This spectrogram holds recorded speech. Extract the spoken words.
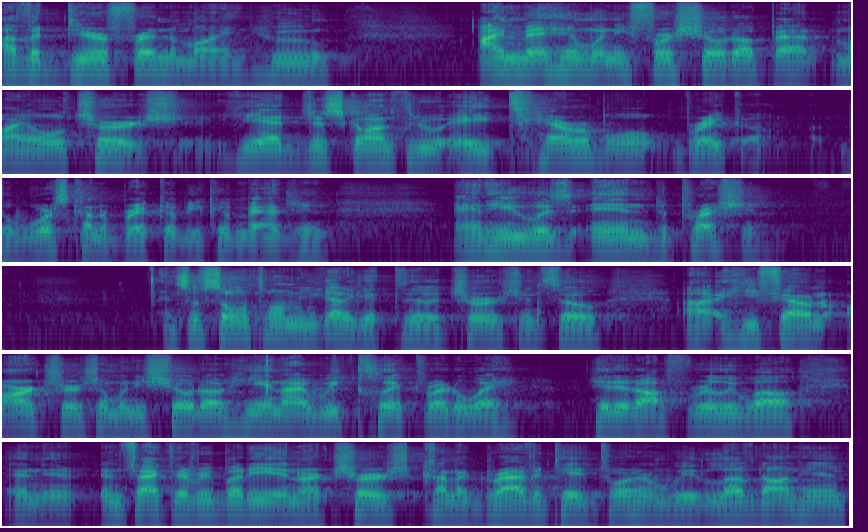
I have a dear friend of mine who I met him when he first showed up at my old church. He had just gone through a terrible breakup, the worst kind of breakup you could imagine, and he was in depression. And so someone told him, You got to get to a church. And so uh, he found our church, and when he showed up, he and I, we clicked right away hit it off really well. And in, fact, everybody in our church kind of gravitated toward him. We loved on him.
